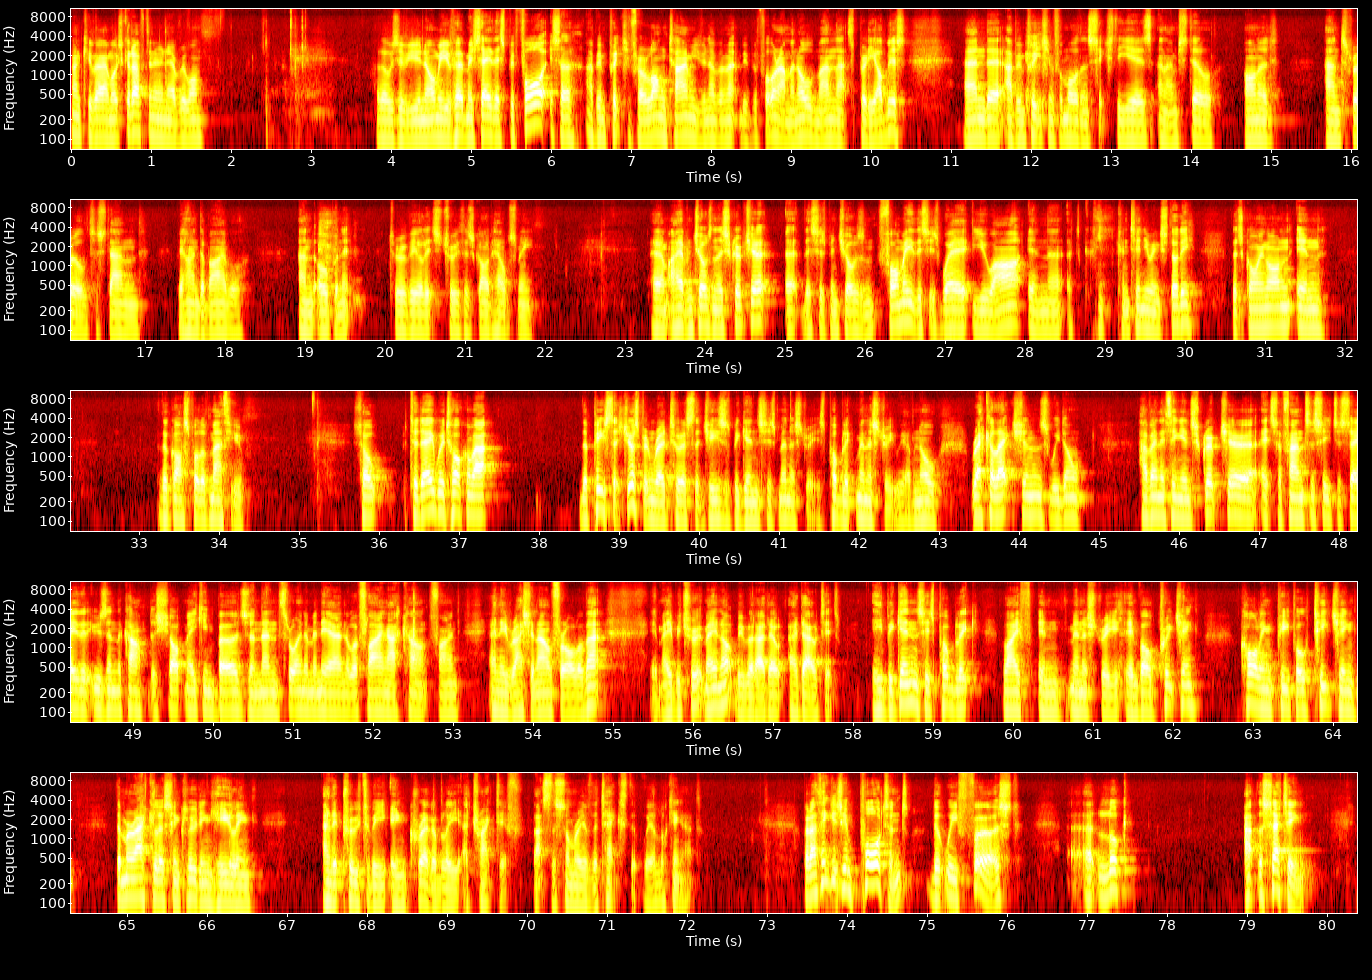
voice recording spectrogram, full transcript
Thank you very much. Good afternoon, everyone. For those of you who know me, you've heard me say this before. It's a, I've been preaching for a long time. You've never met me before. I'm an old man, that's pretty obvious. And uh, I've been preaching for more than 60 years, and I'm still honored and thrilled to stand behind the Bible and open it to reveal its truth as God helps me. Um, I haven't chosen the scripture. Uh, this has been chosen for me. This is where you are in a, a continuing study that's going on in the Gospel of Matthew. So today we're talking about the piece that's just been read to us that Jesus begins his ministry, his public ministry. We have no recollections. We don't have anything in scripture. It's a fantasy to say that he was in the carpenter's shop making birds and then throwing them in the air and they were flying. I can't find any rationale for all of that. It may be true, it may not be, but I doubt, I doubt it. He begins his public life in ministry, involved preaching, calling people, teaching the miraculous, including healing, and it proved to be incredibly attractive. That's the summary of the text that we're looking at. But I think it's important that we first uh, look at the setting,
